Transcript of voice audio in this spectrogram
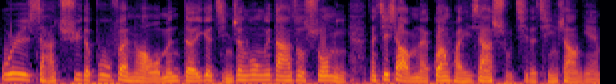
乌日辖区的部分哈，我们的一个警政工跟大家做说明。那接下来我们来关怀一下暑期的青少年。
